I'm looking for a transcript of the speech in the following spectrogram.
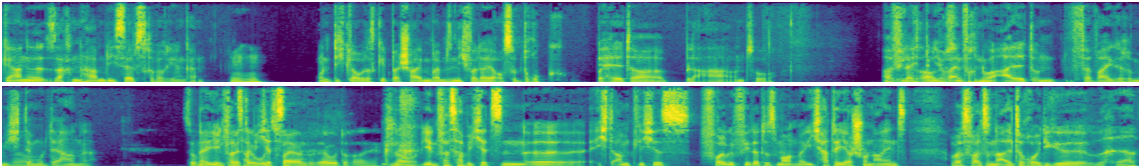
gerne Sachen haben, die ich selbst reparieren kann. Mhm. Und ich glaube, das geht bei Scheibenbremsen nicht, weil da ja auch so Druckbehälter, bla und so. Aber Also vielleicht bin ich auch einfach nur alt und verweigere mich Ja. der Moderne. So Na, wie jedenfalls ich mit der ich jetzt- U2 und der U3. Genau. Jedenfalls habe ich jetzt ein äh, echt amtliches, vollgefedertes Mountainbike. Ich hatte ja schon eins, aber das war halt so eine alte, räudige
